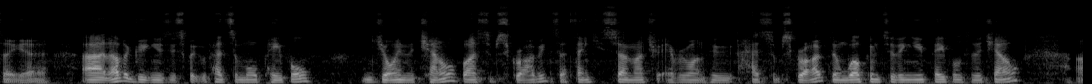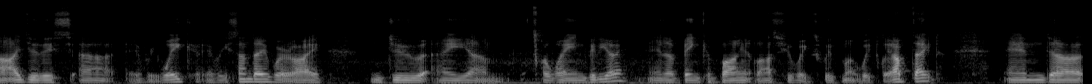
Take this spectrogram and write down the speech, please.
So, yeah. Uh, another good news this week, we've had some more people join the channel by subscribing. So thank you so much for everyone who has subscribed and welcome to the new people to the channel. Uh, I do this uh, every week, every Sunday where I do a, um, a weigh-in video and I've been combining it last few weeks with my weekly update. And uh,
